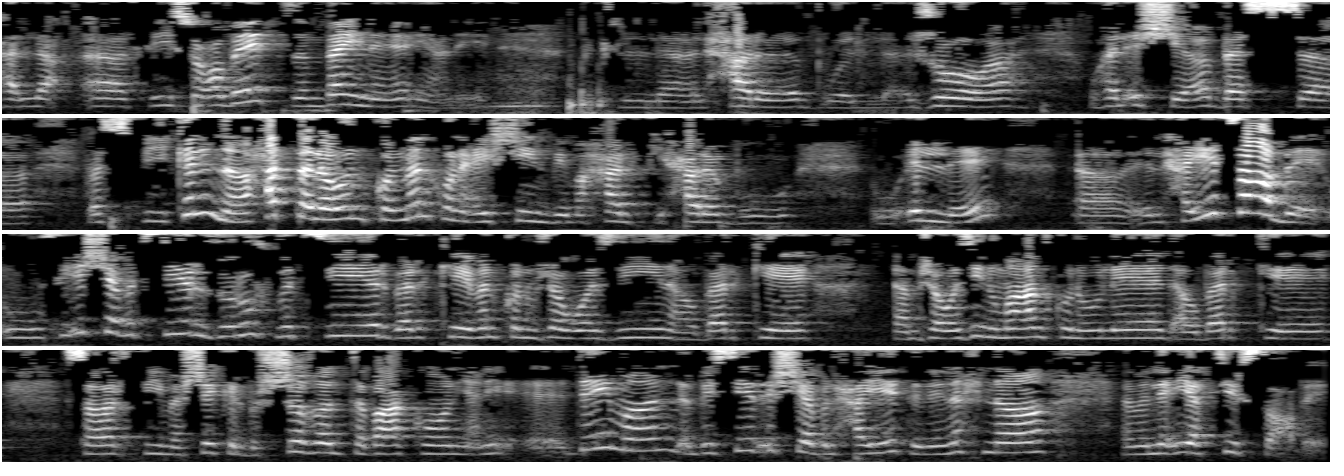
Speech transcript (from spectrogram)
هلأ في صعوبات مبينة يعني مثل الحرب والجوع وهالأشياء بس بس في كلنا حتى لو إنكم ما إنكم عايشين بمحل في حرب وقلة الحياة صعبة. وفي أشياء بتصير ظروف بتصير بركي منكم مجوزين أو بركي مجوزين وما عندكم أولاد أو بركي صار في مشاكل بالشغل تبعكم يعني دائما بيصير أشياء بالحياة اللي نحن بنلاقيها كثير صعبة.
